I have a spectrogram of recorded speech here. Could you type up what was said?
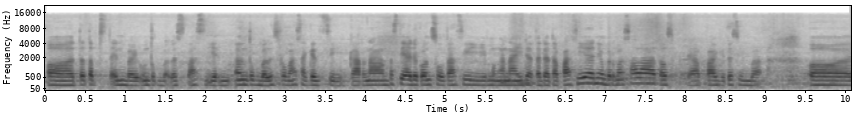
uh, tetap standby untuk balas pasien, uh, untuk balas rumah sakit sih. Karena pasti ada konsultasi mengenai data-data pasien yang bermasalah atau seperti apa gitu sih Mbak. Uh,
